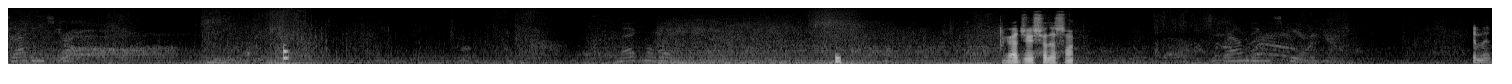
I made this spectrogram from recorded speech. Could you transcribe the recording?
Dragon strike. Magma wave. I got juice for this one. Grounding spear. Come oh, in.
